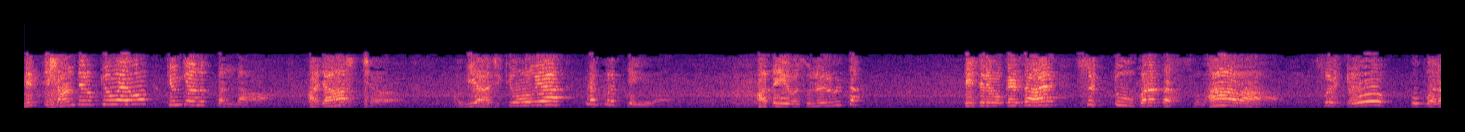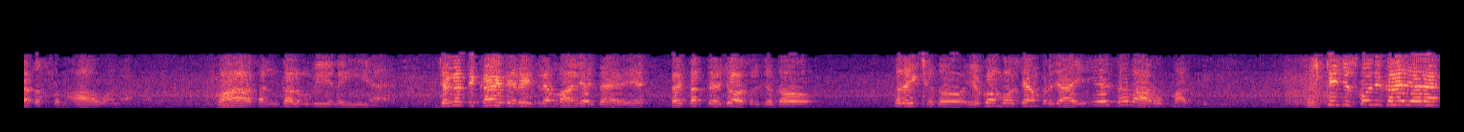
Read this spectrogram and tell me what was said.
नित्य शांति रूप क्यों है वो? क्योंकि अनुत्पन्ना, अजाश्च। वो भी आज क्यों हो गया? प्रकृति अतएव सुनिर्वृत्ता। इसलिए वो कैसा है, सुष्टु उपरत स्वभाव। सुष्टु उपरत स्वभाव वाला। वहाँ संकल्प भी नहीं है। जगत दिखाई दे रहे, इसलिए मान लिया जाए तत्व जो असृजत तदीक्षत एवं प्रजा, ये सब आरोप मात्र सृष्टि जिसको दिखाई दे रहा है,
